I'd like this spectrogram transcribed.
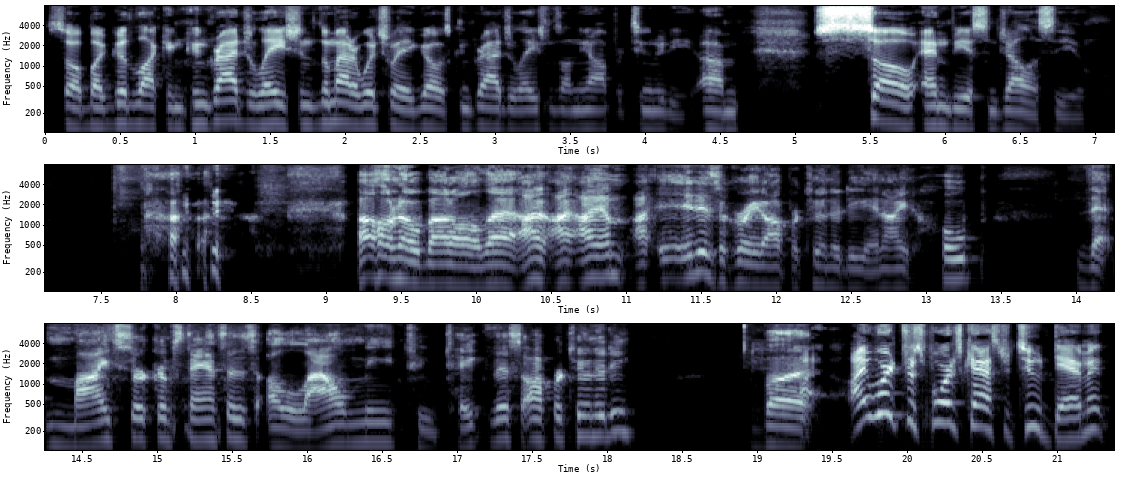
So, but good luck and congratulations, no matter which way it goes. Congratulations on the opportunity. Um, so envious and jealous of you. I don't know about all that. I, I, I am. I, it is a great opportunity, and I hope that my circumstances allow me to take this opportunity. But I, I worked for Sportscaster too. Damn it.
